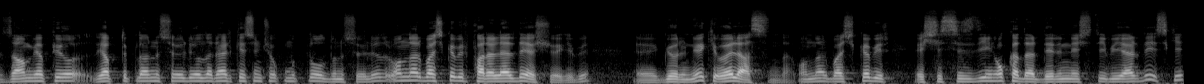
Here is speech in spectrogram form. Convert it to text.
zam yapıyor, yaptıklarını söylüyorlar, herkesin çok mutlu olduğunu söylüyorlar. Onlar başka bir paralelde yaşıyor gibi e, görünüyor ki öyle aslında. Onlar başka bir eşitsizliğin o kadar derinleştiği bir yerdeyiz ki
